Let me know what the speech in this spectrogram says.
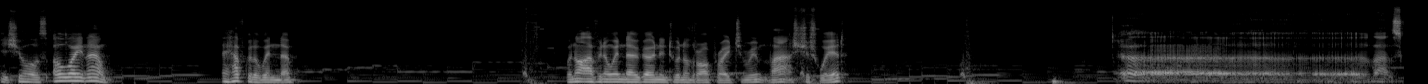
It's yours. Oh, wait, no. They have got a window. We're not having a window going into another operating room. That's just weird. Uh, that's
